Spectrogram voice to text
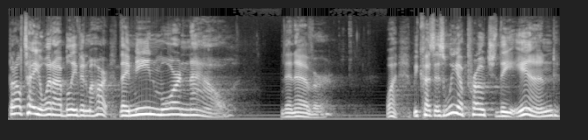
But I'll tell you what I believe in my heart they mean more now than ever. Why? Because as we approach the end,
